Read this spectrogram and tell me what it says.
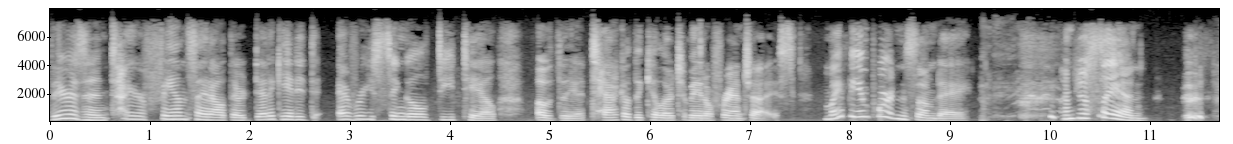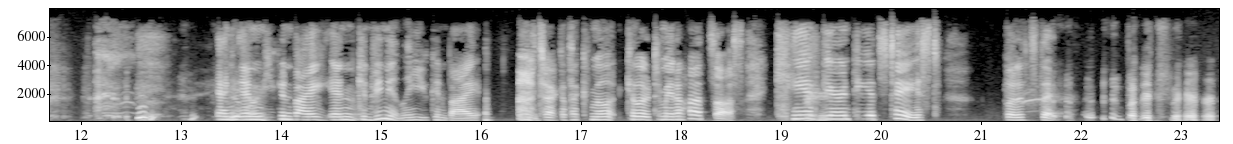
There is an entire fan site out there dedicated to every single detail of the Attack of the Killer Tomato franchise. Might be important someday. I'm just saying. and and you can buy and conveniently you can buy Attack of the Killer Tomato hot sauce. Can't guarantee its taste, but it's there. but it's there.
